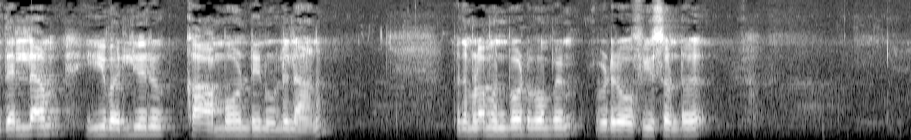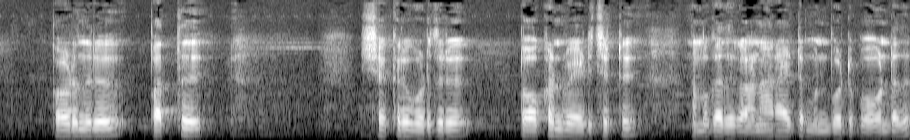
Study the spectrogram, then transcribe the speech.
ഇതെല്ലാം ഈ വലിയൊരു കാമ്പൗണ്ടിനുള്ളിലാണ് അപ്പോൾ നമ്മളെ മുൻപോട്ട് പോകുമ്പം ഇവിടെ ഒരു ഓഫീസുണ്ട് അപ്പോൾ അവിടെ നിന്നൊരു പത്ത് ശക്കര കൊടുത്തൊരു ടോക്കൺ മേടിച്ചിട്ട് നമുക്കത് കാണാനായിട്ട് മുൻപോട്ട് പോകേണ്ടത്.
